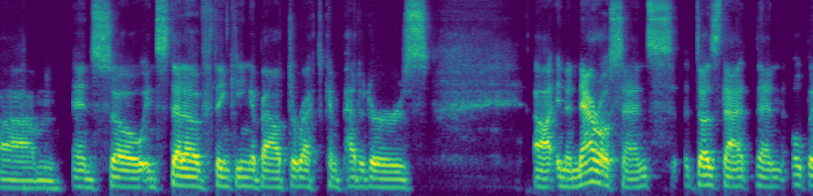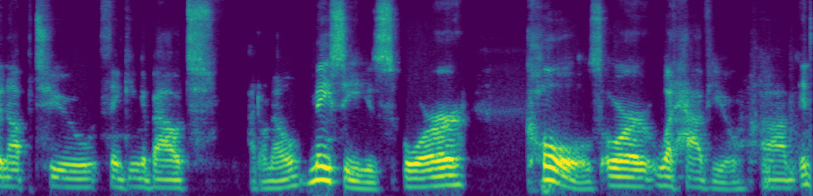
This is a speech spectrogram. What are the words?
Um, and so instead of thinking about direct competitors uh, in a narrow sense, does that then open up to thinking about, I don't know, Macy's or Kohl's or what have you, um, in,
